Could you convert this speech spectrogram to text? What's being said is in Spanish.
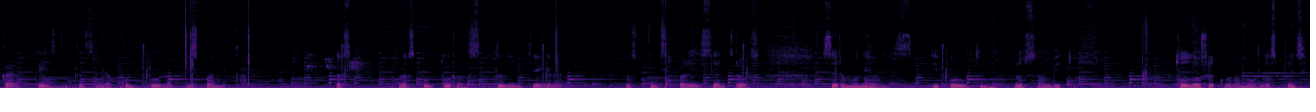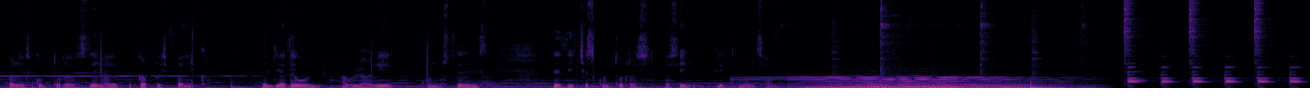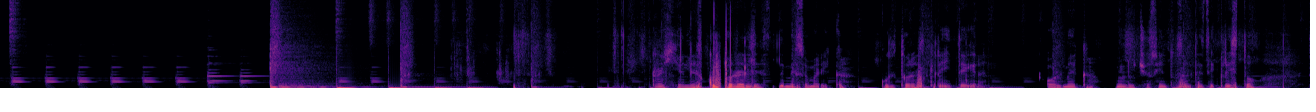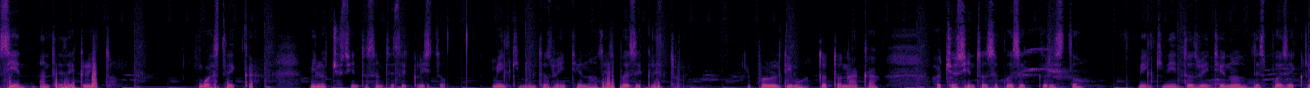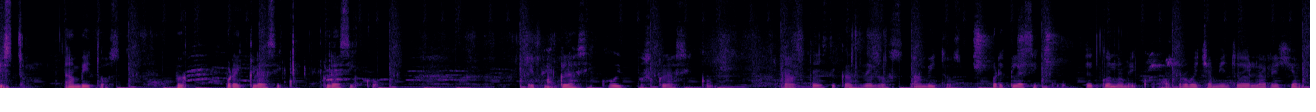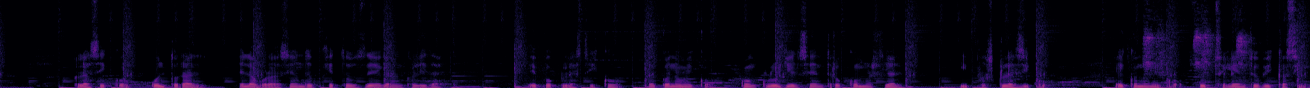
Características de la cultura hispánica. Las, las culturas que la integran. Los principales centros ceremoniales. Y por último, los ámbitos. Todos recordamos las principales culturas de la época prehispánica. El día de hoy hablaré con ustedes de dichas culturas, así que comenzamos. Regiones culturales de Mesoamérica. Culturas que la integran. Olmeca, 1800 a.C., 100 a.C. Huasteca, 1800 a.C., 1521 después de Cristo. Y por último, Totonaca, 800 después de Cristo, 1521 después de Cristo. Ámbitos: preclásico, clásico, epiclásico y posclásico. Características de los ámbitos: preclásico, económico, aprovechamiento de la región. Clásico, cultural, elaboración de objetos de gran calidad. Epoclásico, económico, concluye el centro comercial. Y posclásico, económico, su excelente ubicación.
